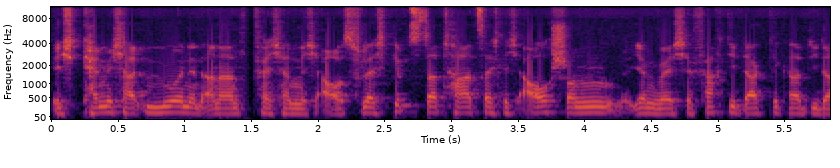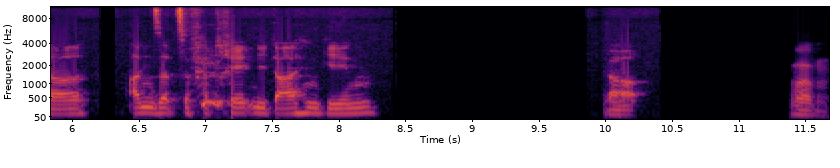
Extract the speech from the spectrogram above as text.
ich kenne mich halt nur in den anderen Fächern nicht aus. Vielleicht gibt es da tatsächlich auch schon irgendwelche Fachdidaktiker, die da Ansätze vertreten, die dahin gehen. Ja, Aber,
